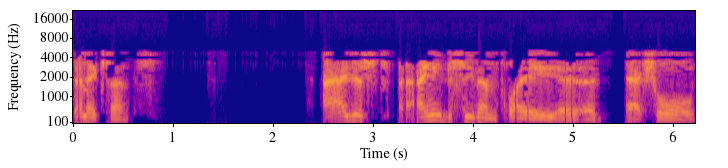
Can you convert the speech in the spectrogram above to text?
That makes sense. I just I need to see them play an actual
